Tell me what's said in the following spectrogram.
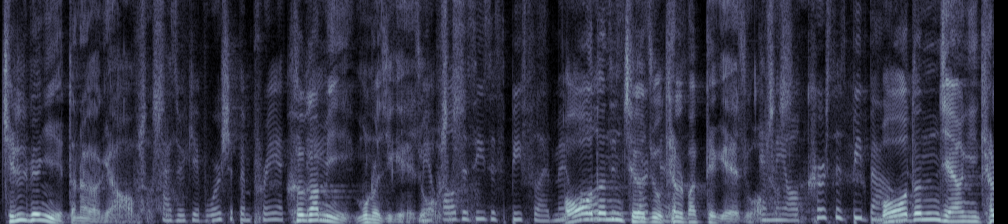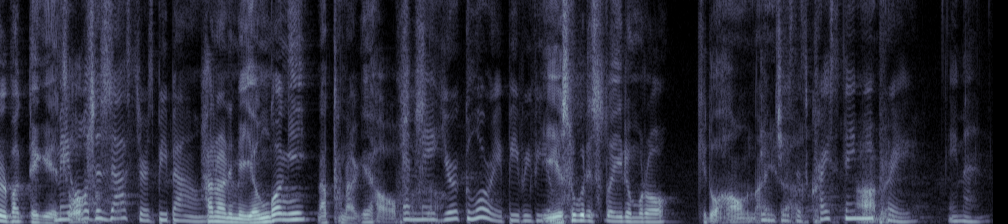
질병이 떠나가게 하옵소서. As we give worship and pray at today, 흑암이 무너지게 may all 해주옵소서. diseases be fled. May all 모든 저주 결박되게 and may all 해주옵소서. curses be bound. 모든 재앙이 결박되게 May all 해주옵소서. disasters be bound. 하나님의 영광이 나타나게 And may 하옵소서. your glory be revealed. 예수 그리스도 이름으로 기도하옵나이다. In Jesus Christ's name we 아멘. pray. Amen.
